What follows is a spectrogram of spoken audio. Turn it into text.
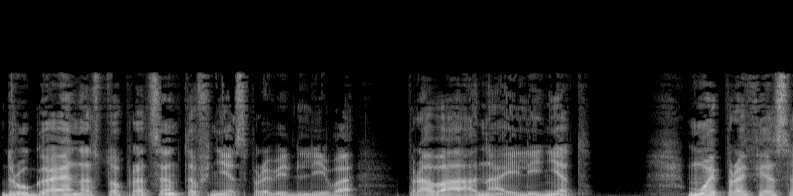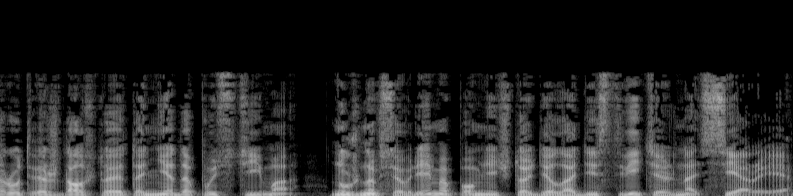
другая на сто процентов несправедлива, права она или нет. Мой профессор утверждал, что это недопустимо. Нужно все время помнить, что дела действительно серые.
